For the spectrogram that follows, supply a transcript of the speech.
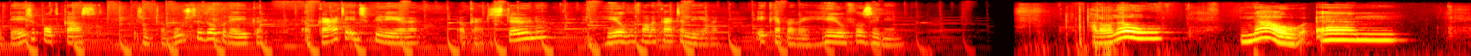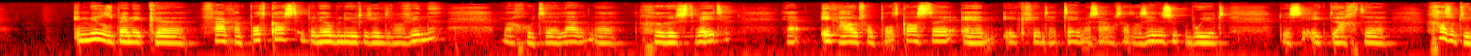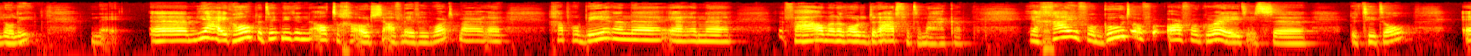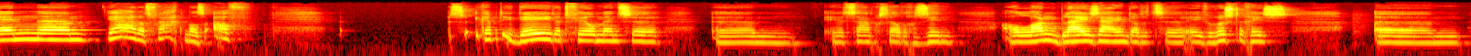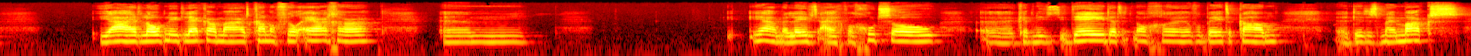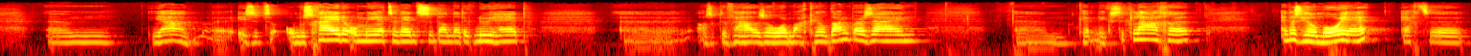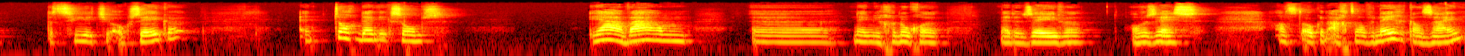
met deze podcast is om taboes te doorbreken, elkaar te inspireren, elkaar te steunen en heel veel van elkaar te leren. Ik heb er weer heel veel zin in. Hallo, hallo. Nou, ehm, inmiddels ben ik uh, vaak aan het podcast. Ik ben heel benieuwd wat jullie ervan vinden. Maar goed, uh, laat het me gerust weten. Ja, ik houd van podcasten en ik vind het thema samengesteld gezinnen super boeiend. Dus ik dacht, uh, gas op die lolly. Nee. Um, ja, ik hoop dat dit niet een al te chaotische aflevering wordt. Maar uh, ga proberen uh, er een verhaal met een rode draad van te maken. Ja, ga je voor good of or for great is de titel. En uh, ja, dat vraag ik me eens af. Ik heb het idee dat veel mensen um, in het samengestelde gezin al lang blij zijn dat het even rustig is. Um, ja, het loopt niet lekker, maar het kan nog veel erger. Um, ja, mijn leven is eigenlijk wel goed zo. Uh, ik heb niet het idee dat het nog uh, heel veel beter kan. dit is mijn max. Um, ja, is het onbescheiden om meer te wensen dan dat ik nu heb? als ik de verhalen zo hoor, mag ik heel dankbaar zijn. Ik heb niks te klagen. En dat is heel mooi, hè? Echt, uh, dat zie je ook zeker. En toch denk ik soms, ja, waarom uh, neem je genoegen met een 7 of een 6, als het ook een 8 of een 9 kan zijn?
